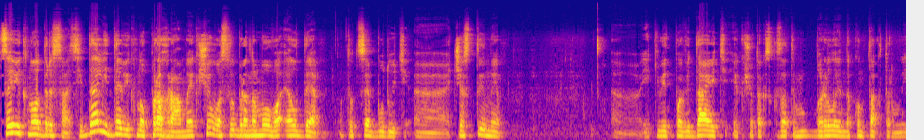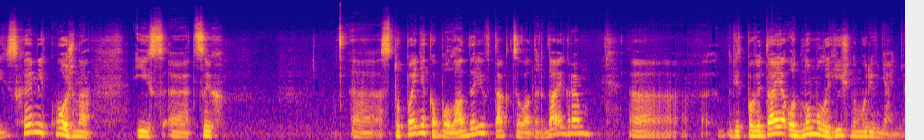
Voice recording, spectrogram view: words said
Це вікно адресації. Далі йде вікно програми. Якщо у вас вибрана мова LD, то це будуть е, частини, е, які відповідають, якщо так сказати, релейно-контакторній схемі. Кожна із е, цих е, ступеньок або ладерів, так, це ладер diagram, е, відповідає одному логічному рівнянню.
